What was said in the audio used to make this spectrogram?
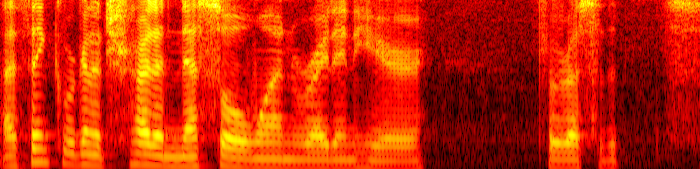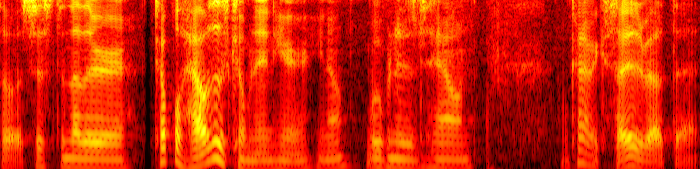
I think we're going to try to nestle one right in here for the rest of the. So it's just another couple houses coming in here, you know, moving into town. I'm kind of excited about that.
